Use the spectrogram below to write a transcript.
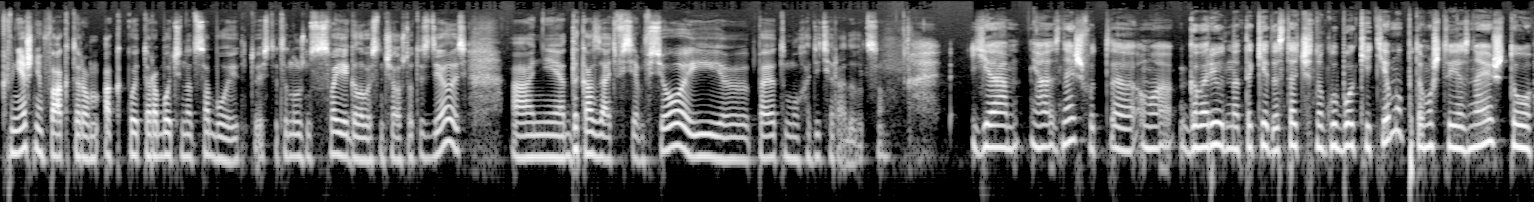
к внешним факторам, а к какой-то работе над собой. То есть это нужно со своей головой сначала что-то сделать, а не доказать всем все, и э, поэтому ходить и радоваться. Я, знаешь, вот э, говорю на такие достаточно глубокие темы, потому что я знаю, что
